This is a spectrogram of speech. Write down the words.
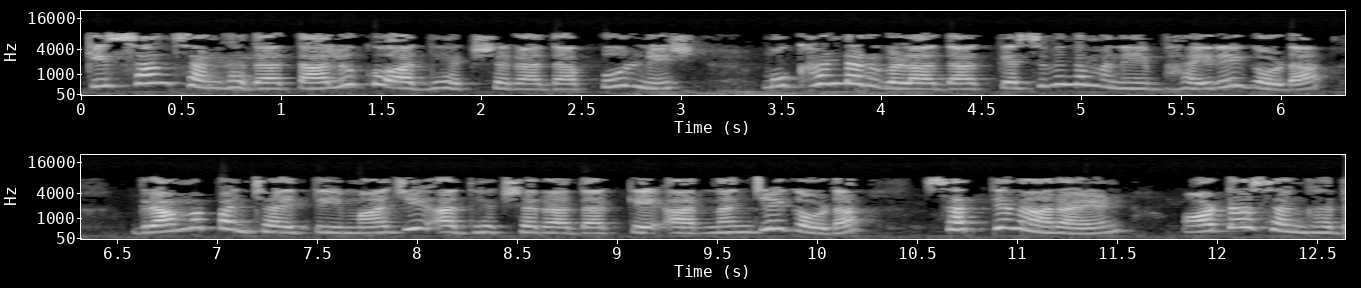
ಕಿಸಾನ್ ಸಂಘದ ತಾಲೂಕು ಅಧ್ಯಕ್ಷರಾದ ಪೂರ್ಣೇಶ್, ಮುಖಂಡರುಗಳಾದ ಕೆಸುವಿನಮನೆ ಭೈರೇಗೌಡ, ಗ್ರಾಮ ಪಂಚಾಯಿತಿ ಮಾಜಿ ಅಧ್ಯಕ್ಷರಾದ ಕೆಆರ್ ನಂಜೇಗೌಡ, ಸತ್ಯನಾರಾಯಣ್, ಆಟೋ ಸಂಘದ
